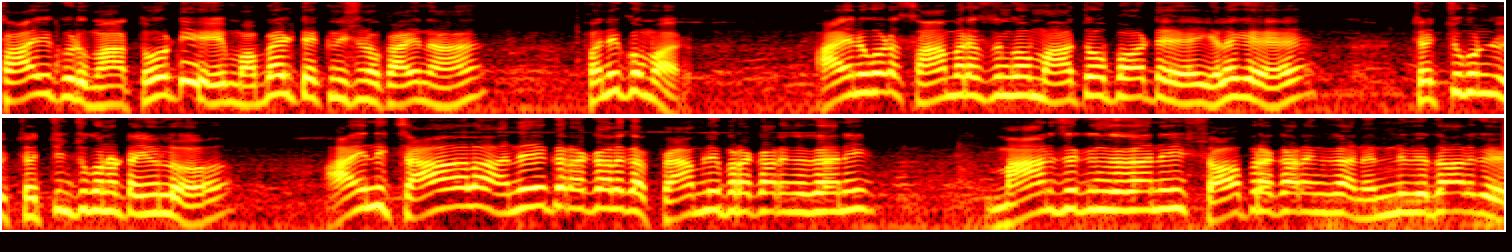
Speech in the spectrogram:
సాయకుడు మా తోటి మొబైల్ టెక్నీషియన్ ఒక ఆయన ఫణికుమార్. ఆయన కూడా సామరస్యంగా మాతో పాటే ఇలాగే చర్చుకుని చర్చించుకున్న టైంలో ఆయన్ని చాలా అనేక రకాలుగా ఫ్యామిలీ ప్రకారంగా కానీ మానసికంగా కానీ షాప్ ప్రకారంగా కానీ అన్ని విధాలుగా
